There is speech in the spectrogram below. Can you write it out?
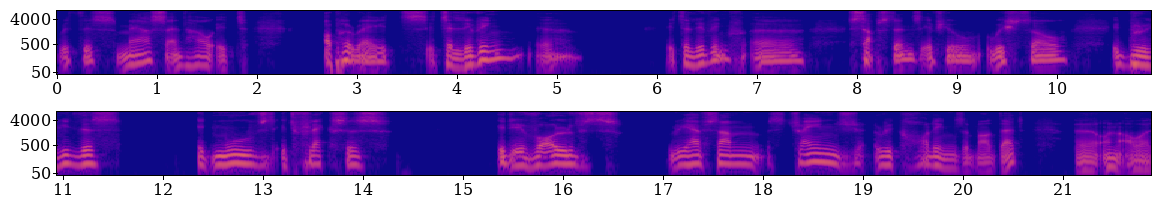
with this mass and how it operates. It's a living, uh, it's a living uh, substance, if you wish so. It breathes, it moves, it flexes, it evolves. We have some strange recordings about that uh, on our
